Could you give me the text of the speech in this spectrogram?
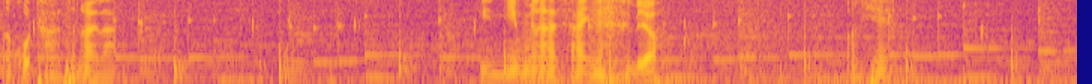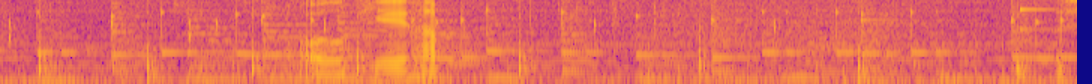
ต้องขุดฐานซะหน่อยละ หินนี้ไม่น่าใช่นะเดี๋ยว โอเค โอเคครับอึส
